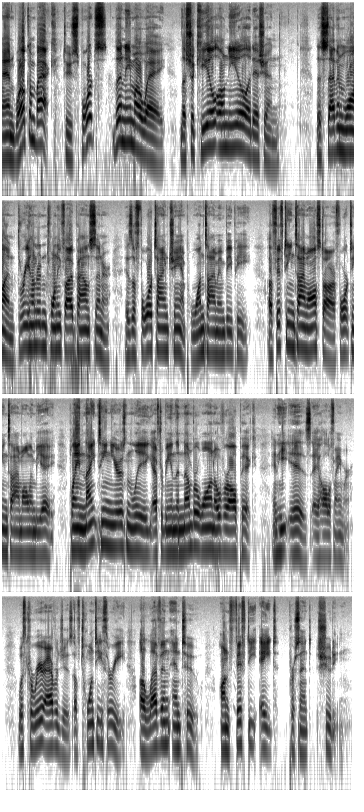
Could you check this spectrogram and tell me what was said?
And welcome back to Sports the Nemo Way, the Shaquille O'Neal edition. The 7 1, 325 pound center is a four time champ, one time MVP, a 15 time All Star, 14 time All NBA, playing 19 years in the league after being the number one overall pick, and he is a Hall of Famer, with career averages of 23, 11, and 2 on 58% shooting.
